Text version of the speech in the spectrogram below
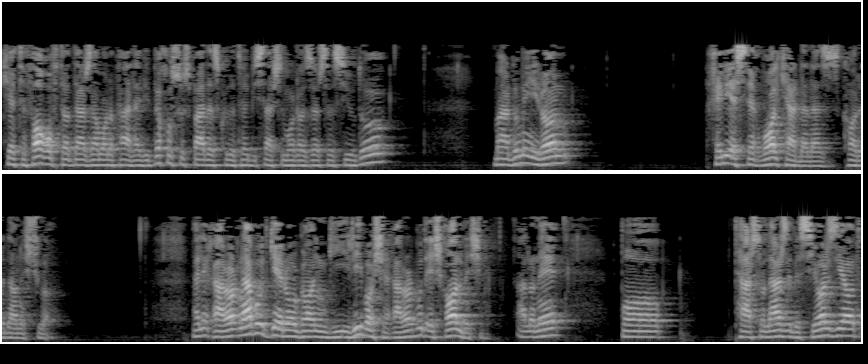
که اتفاق افتاد در زمان پهلوی به خصوص بعد از کودتای 28 مرداد 1332 مردم ایران خیلی استقبال کردن از کار دانشجوها. ولی قرار نبود گروگانگیری باشه قرار بود اشغال بشه. الانه با ترس و لرز بسیار زیاد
